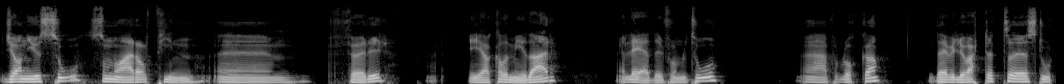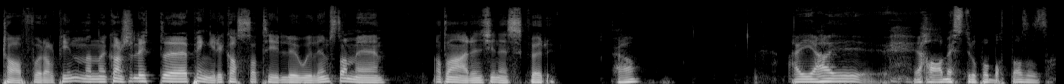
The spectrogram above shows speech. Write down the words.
John Yusu, som nå er alpinfører i akademiet der, leder Formel 2, eh, er på blokka. Det ville jo vært et eh, stort tap for alpin, men kanskje litt eh, penger i kassa til Williams, da, med at han er en kinesisk fører. Ja. Nei, jeg, jeg har mest tro på Bottas, altså.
